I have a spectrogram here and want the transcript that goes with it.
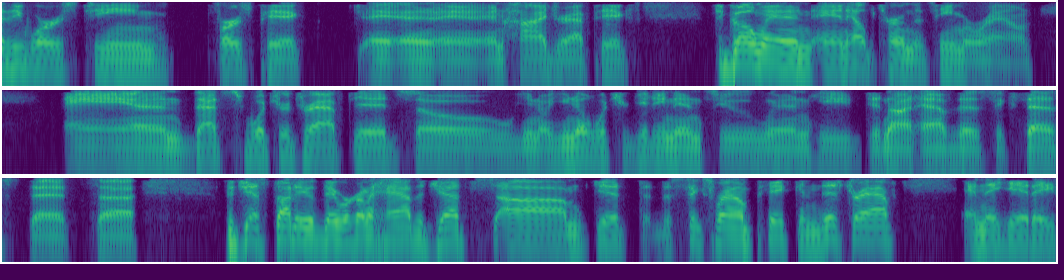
the worst team, first pick, and, and high draft picks to go in and help turn the team around and that's what you're drafted. So you know you know what you're getting into when he did not have the success that uh, the Jets thought they were going to have. The Jets um, get the sixth round pick in this draft, and they get a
